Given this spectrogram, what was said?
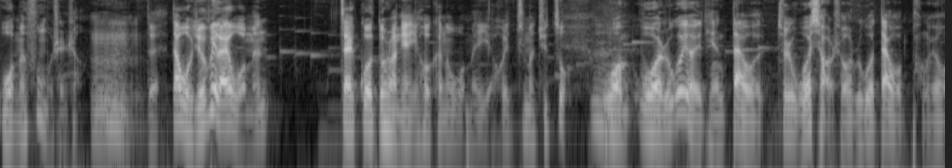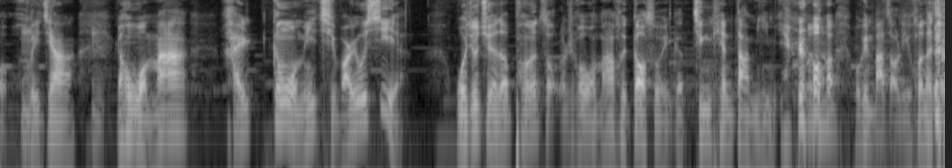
我们父母身上，嗯，对。但我觉得未来我们再过多少年以后，可能我们也会这么去做。嗯我我如果有一天带我，就是我小时候如果带我朋友回家，嗯嗯然后我妈还跟我们一起玩游戏。我就觉得朋友走了之后，我妈会告诉我一个惊天大秘密，然后我跟你爸早离婚了，其实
